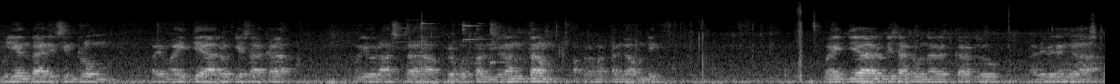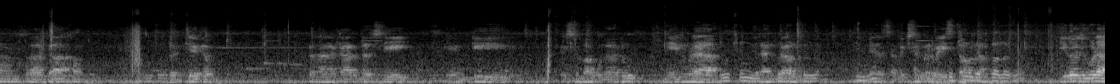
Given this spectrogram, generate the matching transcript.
గులియన్ బ్యారీ సిండ్రోమ్ పై వైద్య ఆరోగ్య శాఖ మరియు రాష్ట్ర ప్రభుత్వం నిరంతరం అప్రమత్తంగా ఉంది వైద్య ఆరోగ్య శాఖ ఉన్నతాధికారులు అదేవిధంగా శాఖ ప్రత్యేక ప్రధాన కార్యదర్శి ఎంటి కృష్ణబాబు గారు నేను కూడా నిరంతరం సమీక్ష నిర్వహిస్తా ఉన్నాను ఈరోజు కూడా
